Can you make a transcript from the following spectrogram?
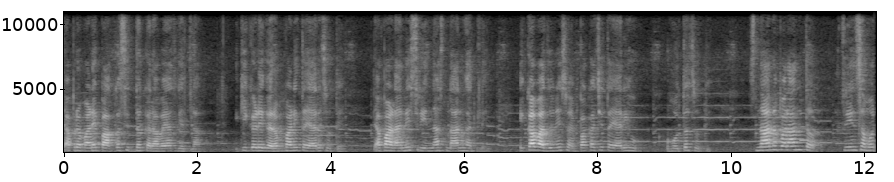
त्याप्रमाणे पाकसिद्ध करावयास घेतला. एकीकडे गरम पाणी तयारच होते. त्या पाण्याने श्रींना स्नान घातले. एका बाजूने स्वयंपाकाची तयारी हो होतच होती. स्नानपरांत श्रींसमोर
